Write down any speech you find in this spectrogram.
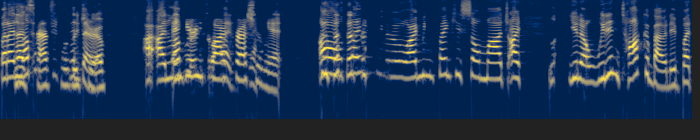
But I That's love absolutely true. I, I love and here you are crushing yeah. it. oh, thank you. I mean, thank you so much. I, you know, we didn't talk about it, but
